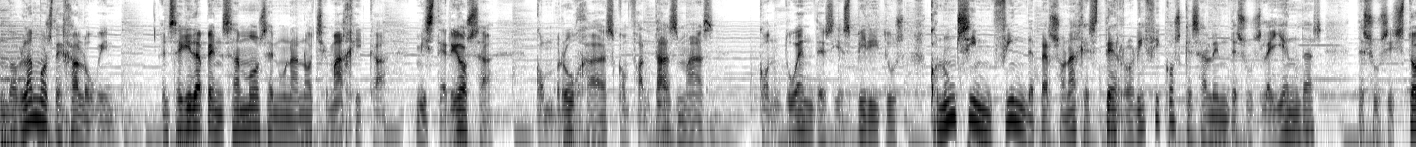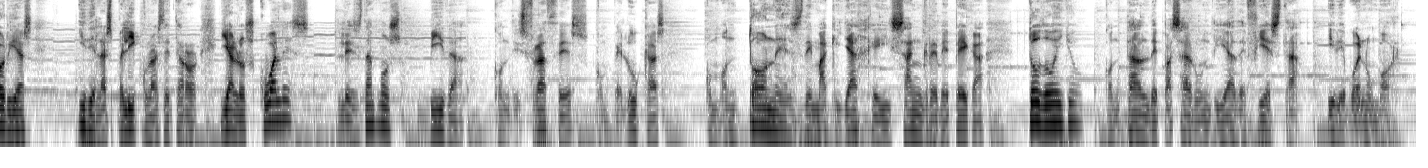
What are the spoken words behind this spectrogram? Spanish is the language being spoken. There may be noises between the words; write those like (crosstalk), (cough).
Cuando hablamos de Halloween, enseguida pensamos en una noche mágica, misteriosa, con brujas, con fantasmas, con duendes y espíritus, con un sinfín de personajes terroríficos que salen de sus leyendas, de sus historias y de las películas de terror, y a los cuales les damos vida con disfraces, con pelucas, con montones de maquillaje y sangre de pega, todo ello con tal de pasar un día de fiesta y de buen humor.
